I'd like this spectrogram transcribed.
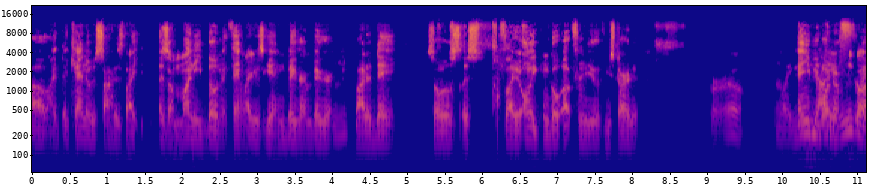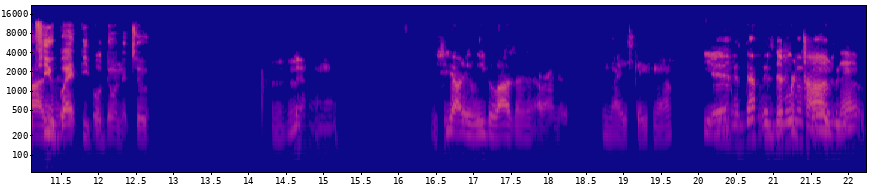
uh, like the cannabis side is like is a money building thing. Like it's getting bigger and bigger Mhm. by the day. So it's, it's I feel like it only can go up from you if you start it, For real. And like and you be one of the like few it. black people doing it too. hmm Definitely. You see how they legalizing it around the United States now. Yeah. It's definitely it's Different times but now.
